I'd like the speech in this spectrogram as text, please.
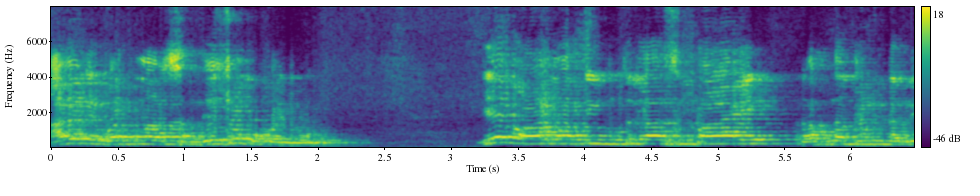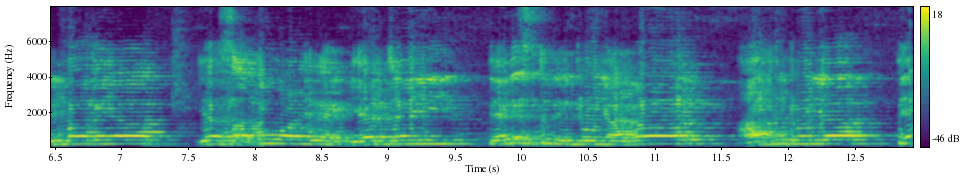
આવેલે વર્તમાન સંદેશો મોકલ્યો. એ વાળમાંથી ઉતરેલા સિપાઈ રત્નપુરી નગરીમાં ગયા. જ્યાં સાધુ વાણીને ઘેર જઈ તેની સ્ત્રી જોઈ આગળ હાથ જોયા. તે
